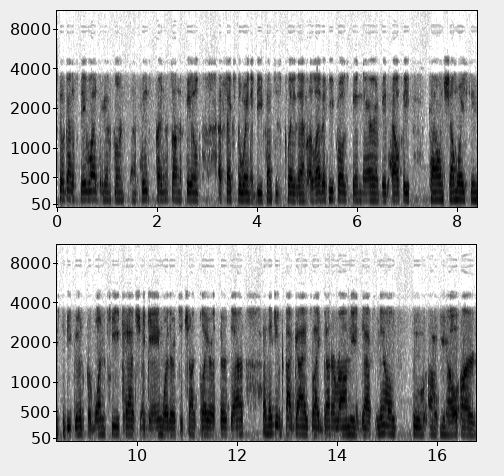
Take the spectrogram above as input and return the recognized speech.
still got a stabilizing influence, and his presence on the field affects the way the defenses play them. Aleva Hifo's been there and been healthy. Talon Shumway seems to be good for one key catch a game, whether it's a chunk play or a third down. And then you've got guys like Gunnar Romney and Dax Milne who uh, you know are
